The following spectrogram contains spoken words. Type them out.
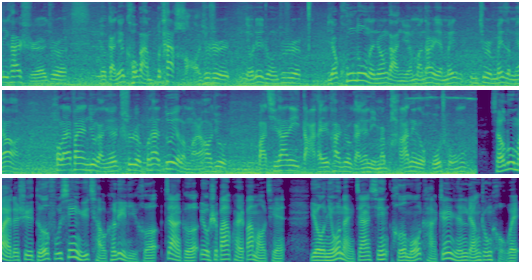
一开始就是感觉口感不太好，就是有那种就是比较空洞的那种感觉嘛，但是也没就是没怎么样。后来发现就感觉吃着不太对了嘛，然后就把其他那一打开一看，就感觉里面爬那个活虫。小鹿买的是德芙星宇巧克力礼盒，价格六十八块八毛钱，有牛奶夹心和摩卡真人两种口味。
